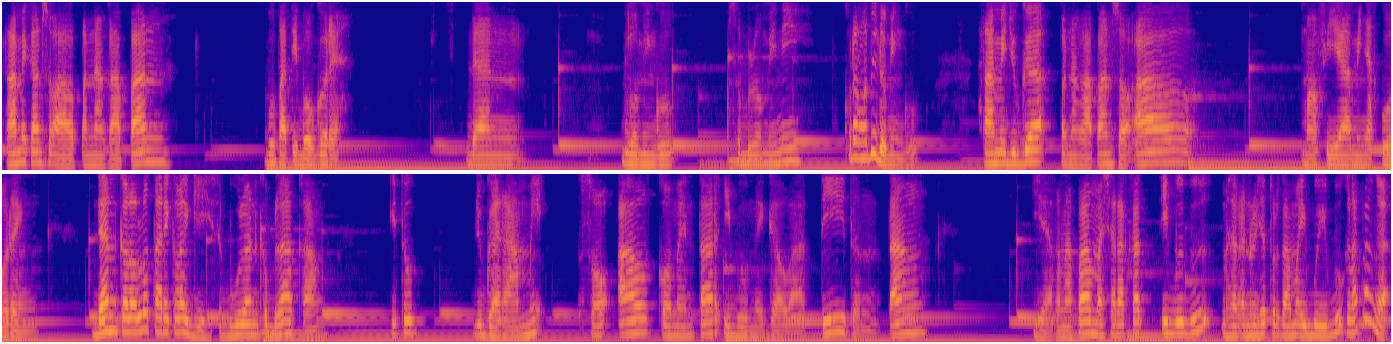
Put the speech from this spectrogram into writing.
rame kan soal penangkapan Bupati Bogor ya. Dan dua minggu sebelum ini, kurang lebih dua minggu, rame juga penangkapan soal mafia minyak goreng. Dan kalau lo tarik lagi sebulan ke belakang, itu juga rame soal komentar Ibu Megawati tentang ya kenapa masyarakat ibu-ibu, masyarakat Indonesia terutama ibu-ibu, kenapa nggak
